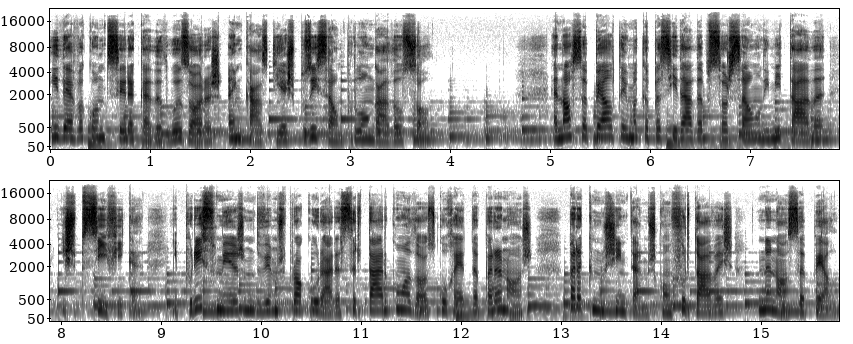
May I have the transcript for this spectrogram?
e deve acontecer a cada duas horas em caso de exposição prolongada ao sol. A nossa pele tem uma capacidade de absorção limitada e específica e por isso mesmo devemos procurar acertar com a dose correta para nós, para que nos sintamos confortáveis na nossa pele.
